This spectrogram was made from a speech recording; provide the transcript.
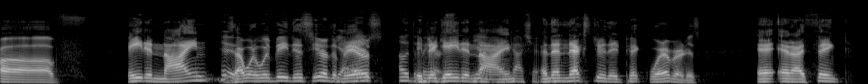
Uh, eight and nine? Who? Is that what it would be this year? The Yeah, eight. Bears? Oh, the they pick eight and Yeah, nine, gotcha. and then next year they'd pick wherever it is. And, and I think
